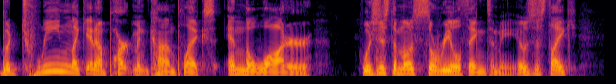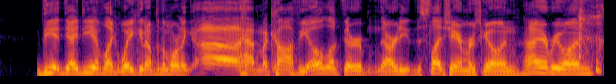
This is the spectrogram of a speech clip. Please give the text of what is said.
between like an apartment complex and the water was just the most surreal thing to me. It was just like the the idea of like waking up in the morning, ah, have my coffee. Oh, look, they're already the sledgehammer's going. Hi, everyone.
